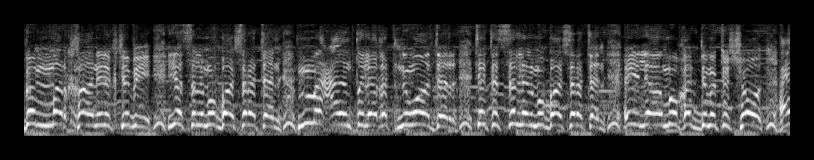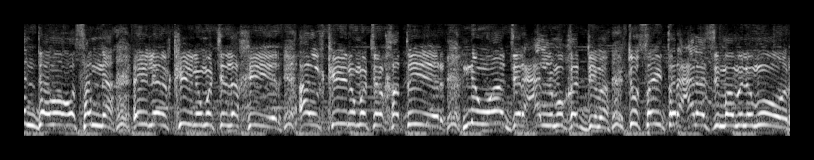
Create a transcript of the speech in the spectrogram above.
بن مرخان الكتبي يصل مباشرة مع انطلاقة نوادر. تتسلل مباشرة إلى مقدمة الشوط. عندما وصلنا إلى الكيلومتر الأخير الكيلومتر الخطير نوادر على المقدمة تسيطر على زمام الأمور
